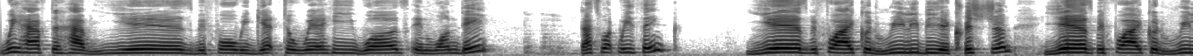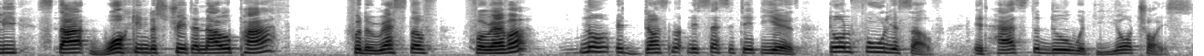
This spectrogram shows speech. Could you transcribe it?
we have to have years before we get to where he was in one day. That's what we think. Years before I could really be a Christian, years before I could really start walking the straight and narrow path for the rest of forever. No, it does not necessitate years. Don't fool yourself. It has to do with your choice.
